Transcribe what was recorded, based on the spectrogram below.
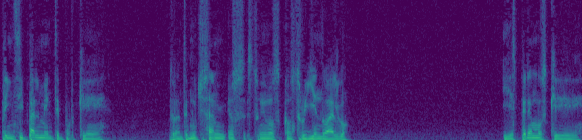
Principalmente porque durante muchos años estuvimos construyendo algo y esperemos que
